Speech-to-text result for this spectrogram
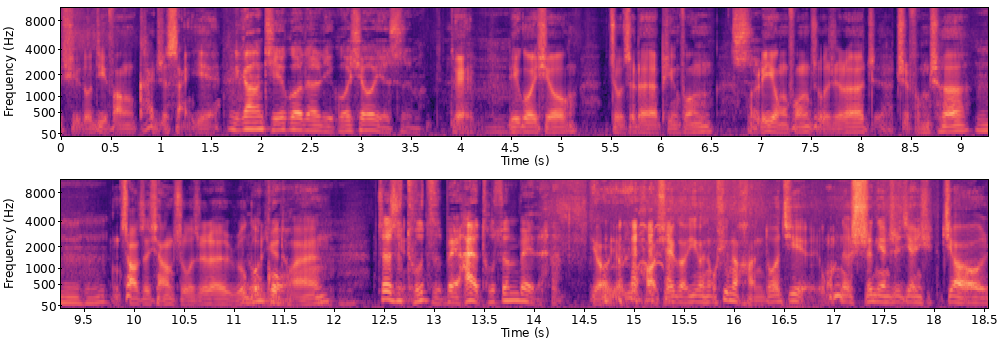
许多地方开枝散叶。你刚刚提过的李国修也是嘛？对，李国修组织了屏风，李永峰组织了纸纸风车，嗯哼，赵志强组织了如果剧团，这是徒子辈，还有徒孙辈的。有有有好些个，因为我训练很多届，我们的十年之间教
